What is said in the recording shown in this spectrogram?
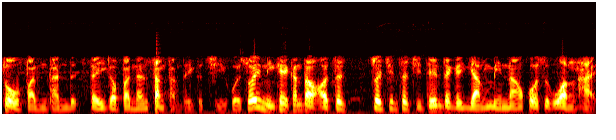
做反弹的的一个反弹上涨的一个机会，所以你可以看到啊，这最近这几天这个阳明啊，或是望海。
